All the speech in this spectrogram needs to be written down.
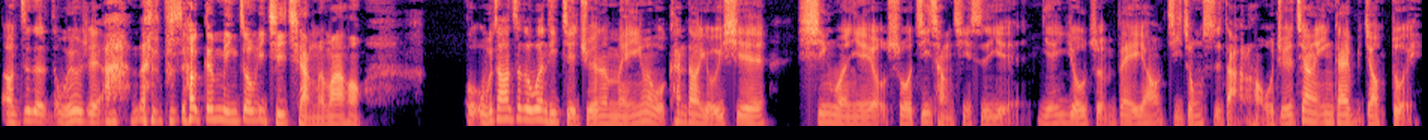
哦，这个我又觉得啊，那不是要跟民众一起抢了吗？吼，我我不知道这个问题解决了没，因为我看到有一些新闻也有说，机场其实也也有准备要集中施打，然后我觉得这样应该比较对，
